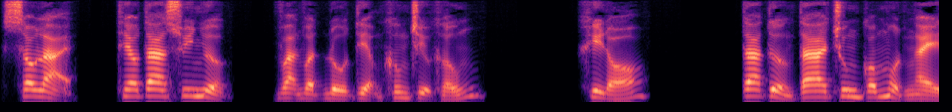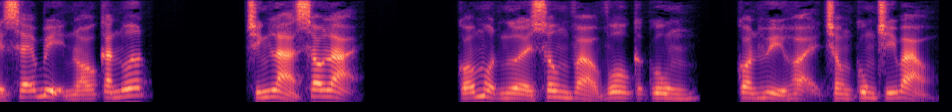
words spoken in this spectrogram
Sau lại, theo ta suy nhược, vạn vật đồ tiệm không chịu khống. Khi đó, ta tưởng ta chung có một ngày sẽ bị nó căn ướt. Chính là sau lại, có một người xông vào vô cực cung, còn hủy hoại trong cung trí bảo.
